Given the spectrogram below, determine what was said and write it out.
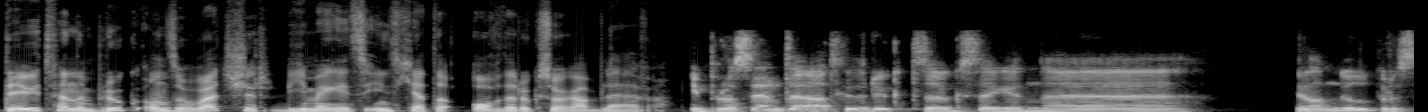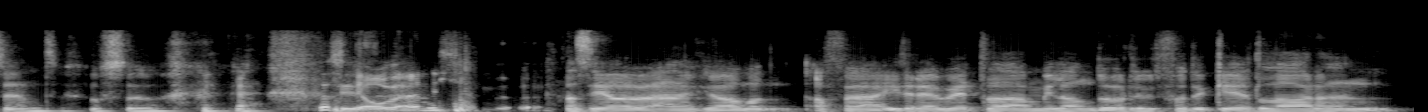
David van den Broek, onze watcher, die mag eens inschatten of dat ook zo gaat blijven. In procenten uitgedrukt zou ik zeggen uh, ja, 0% of zo. Dat is heel weinig. Dat is heel weinig, ja. Maar, enfin, iedereen weet dat Milan doordoet voor de ketelaren en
